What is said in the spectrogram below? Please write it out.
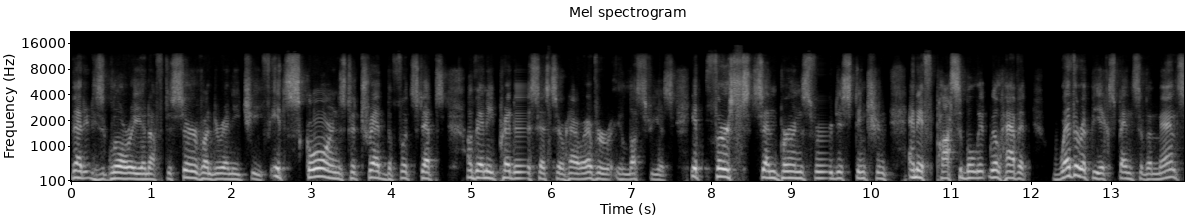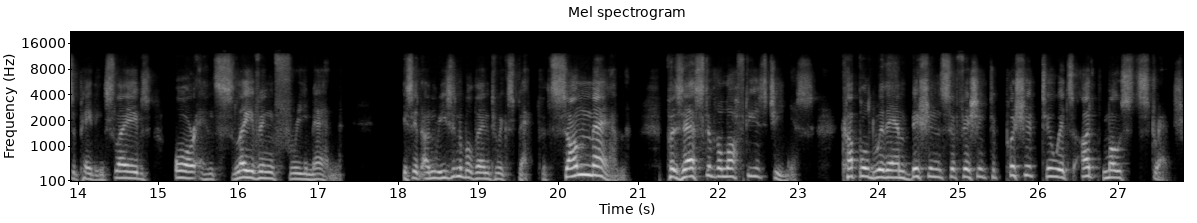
that it is glory enough to serve under any chief. It scorns to tread the footsteps of any predecessor, however illustrious. It thirsts and burns for distinction, and if possible, it will have it, whether at the expense of emancipating slaves or enslaving free men. Is it unreasonable then to expect that some man possessed of the loftiest genius coupled with ambition sufficient to push it to its utmost stretch,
